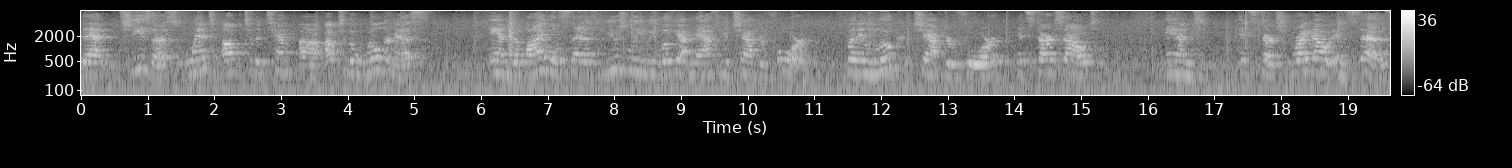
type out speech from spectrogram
that Jesus went up to the temp, uh, up to the wilderness and the Bible says, usually we look at Matthew chapter 4, but in Luke chapter 4, it starts out and it starts right out and says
